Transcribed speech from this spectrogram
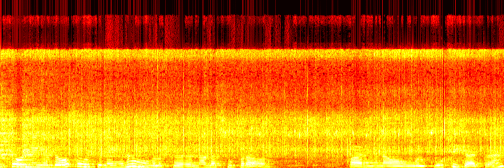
இப்போ நீங்கள் தோசை ஊற்றுனீங்கன்னா உங்களுக்கு நல்லா சூப்பராக வரும். பாருங்கள் நான் உங்களுக்கு ஊற்றி காட்டுறேன்.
